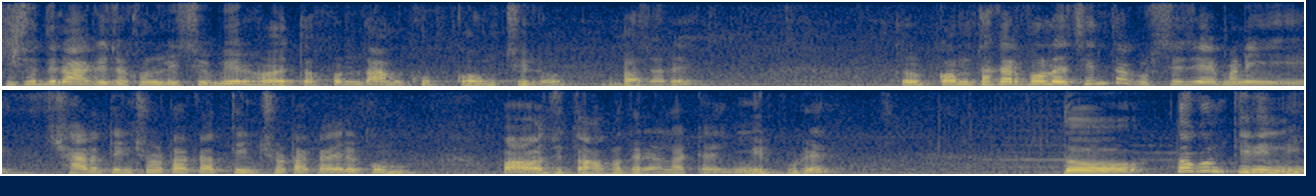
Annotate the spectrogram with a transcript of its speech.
কিছুদিন আগে যখন লিচু বের হয়, তখন দাম খুব কম ছিল বাজারে। তো কম থাকার ফলে চিন্তা করছি যে মানে সাড়ে তিনশো টাকা তিনশো টাকা এরকম পাওয়া যেত আমাদের এলাকায়, মিরপুরে। তো তখন কিনিনি।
